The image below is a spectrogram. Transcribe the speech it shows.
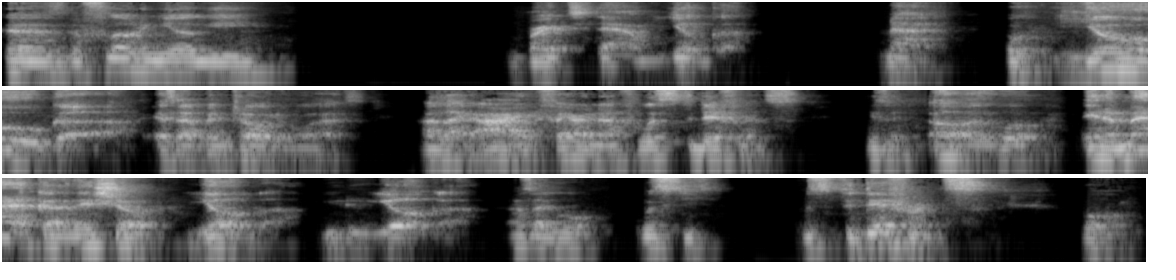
Because the floating yogi breaks down yoga, not oh, yoga, as I've been told it was. I was like, all right, fair enough. What's the difference? He's like, oh, well, in America, they show yoga. You do yoga. I was like, well, what's the, what's the difference? Well,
